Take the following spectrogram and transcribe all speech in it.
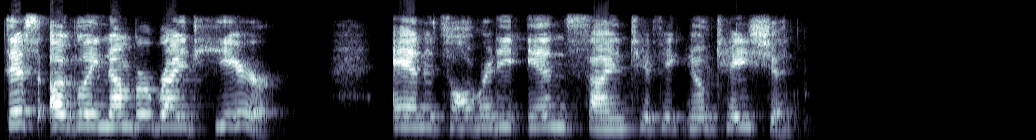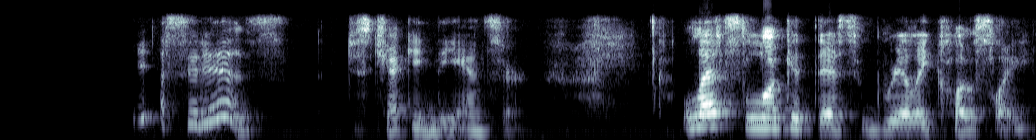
This ugly number right here, and it's already in scientific notation. Yes, it is. Just checking the answer. Let's look at this really closely.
